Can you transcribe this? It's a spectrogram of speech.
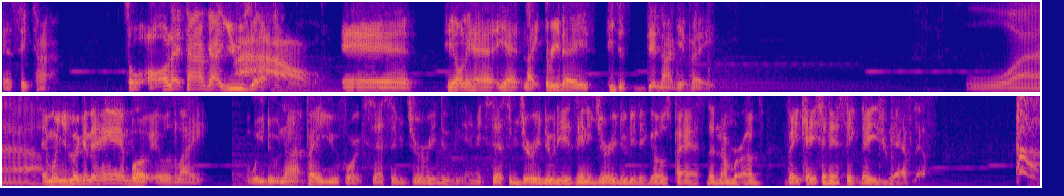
and sick time. So all that time got used up. And he only had he had like three days. He just did not get paid. Wow. And when you look in the handbook, it was like, we do not pay you for excessive jury duty. And excessive jury duty is any jury duty that goes past the number of vacation and sick days you have left. I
